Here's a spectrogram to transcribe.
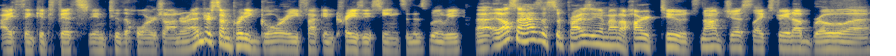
I think it fits into the horror genre. And there's some pretty gory, fucking crazy scenes in this movie. Uh, it also has a surprising amount of heart too. It's not just like straight up bro,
